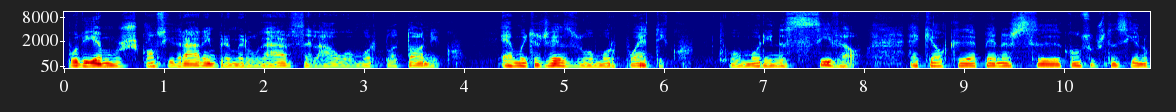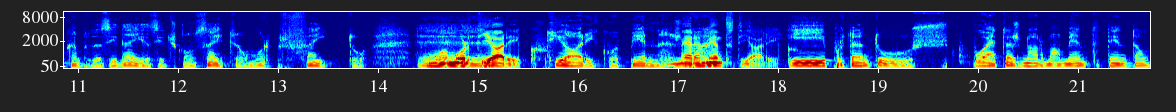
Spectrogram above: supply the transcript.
podíamos considerar, em primeiro lugar, sei lá, o amor platónico. É muitas vezes o amor poético, o amor inacessível, aquele que apenas se consubstancia no campo das ideias e dos conceitos, o amor perfeito. Um amor teórico. Teórico apenas. Meramente é? teórico. E, portanto, os poetas normalmente tentam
